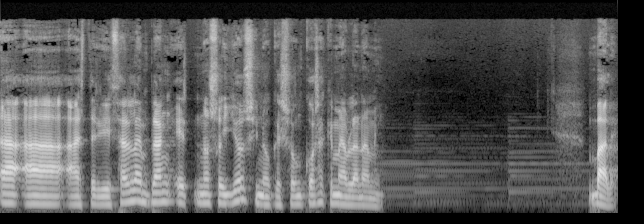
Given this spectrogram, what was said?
a, a esterilizarla en plan, eh, no soy yo, sino que son cosas que me hablan a mí. Vale.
